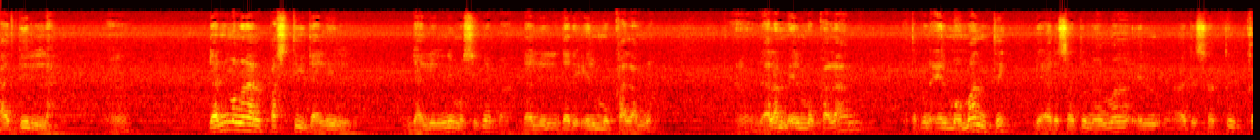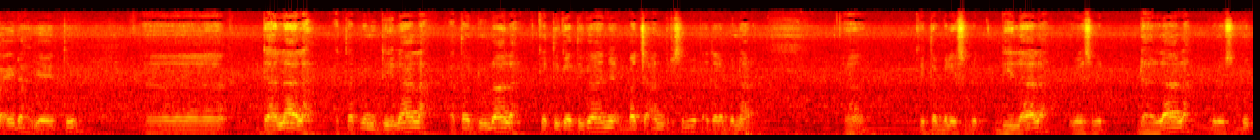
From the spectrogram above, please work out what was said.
adillah. Ha? dan mengenal pasti dalil dalil ini maksudnya apa dalil dari ilmu kalam lah. ha? dalam ilmu kalam ataupun ilmu mantik dia ada satu nama ada satu kaedah iaitu uh, dalalah ataupun dilalah atau dulalah ketiga-tiganya bacaan tersebut adalah benar ha? kita boleh sebut dilalah boleh sebut dalalah boleh sebut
